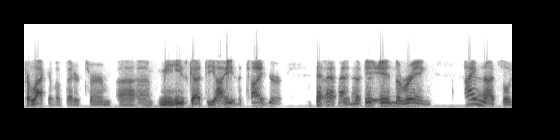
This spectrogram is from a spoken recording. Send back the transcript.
for lack of a better term. Uh, I mean, he's got the eye of the tiger uh, in, the, in the ring. I'm not so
